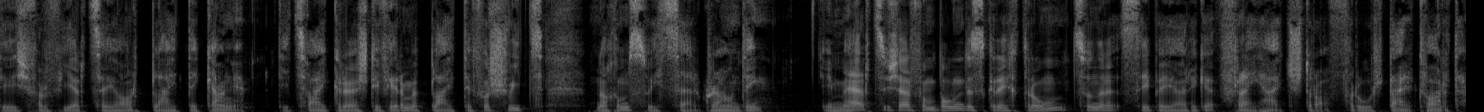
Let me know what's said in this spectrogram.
Die ist vor 14 Jahren pleite gegangen. Die zweitgrößte Firmenpleite der Schweiz nach dem Swissair Grounding. Im März ist er vom Bundesgericht rum zu einer siebenjährigen Freiheitsstrafe verurteilt worden.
